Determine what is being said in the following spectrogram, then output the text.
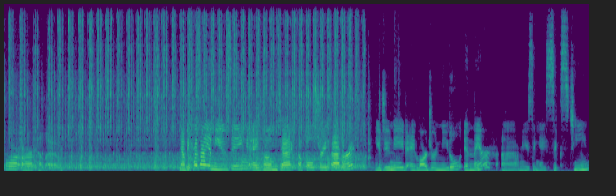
for our pillow. Now because I am using a home dec upholstery fabric, you do need a larger needle in there. Uh, I'm using a 16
